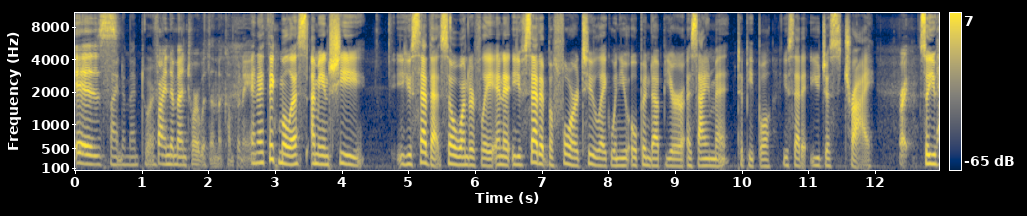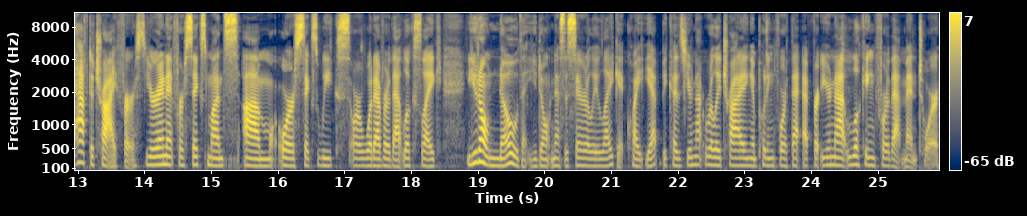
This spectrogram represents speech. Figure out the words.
is Find a mentor. find a mentor within the company And I think Melissa, I mean, she, you said that so wonderfully. And it, you've said it before too, like when you opened up your assignment to people, you said it, you just try. Right So you have to try first. You're in it for six months um, or six weeks or whatever that looks like. You don't know that you don't necessarily like it quite yet because you're not really trying and putting forth that effort. You're not looking for that mentor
